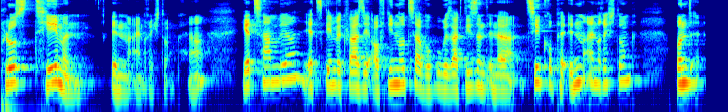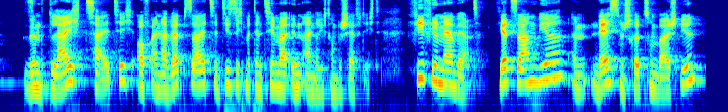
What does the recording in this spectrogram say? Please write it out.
plus Themen in eine Richtung. Ja. Jetzt haben wir, jetzt gehen wir quasi auf die Nutzer, wo Google sagt, die sind in der Zielgruppe Inneneinrichtung und sind gleichzeitig auf einer Webseite, die sich mit dem Thema Inneneinrichtung beschäftigt. Viel, viel mehr wert. Jetzt sagen wir im nächsten Schritt zum Beispiel,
